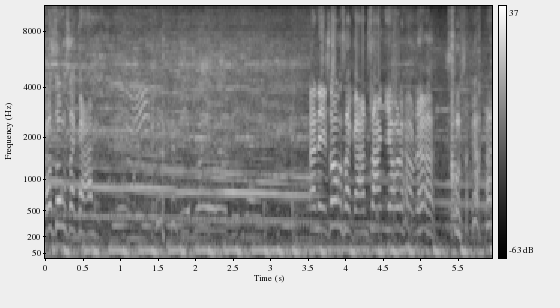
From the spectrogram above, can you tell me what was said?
ก็ส่งสการอันนี้ส่งสการสร้างเยียวนะครับเด้ส่งสการ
